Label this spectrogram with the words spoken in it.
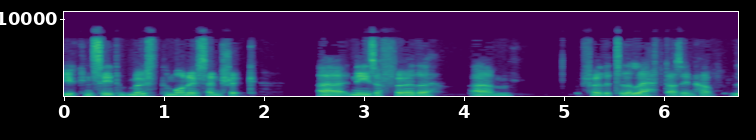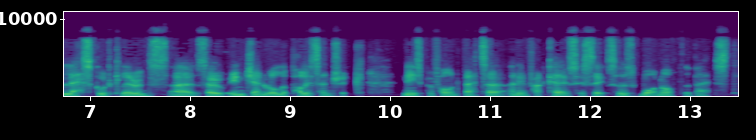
you can see that most of the monocentric uh, knees are further um, further to the left, as in have less good clearance. Uh, so in general, the polycentric knees performed better, and in fact, KX06 was one of the best.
